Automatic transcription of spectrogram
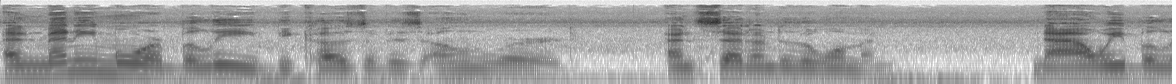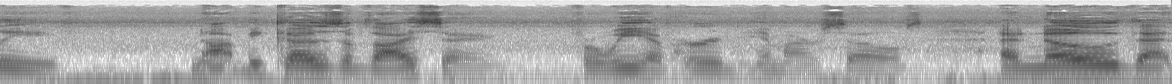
And many more believed because of his own word, and said unto the woman, Now we believe, not because of thy saying, for we have heard him ourselves and know that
